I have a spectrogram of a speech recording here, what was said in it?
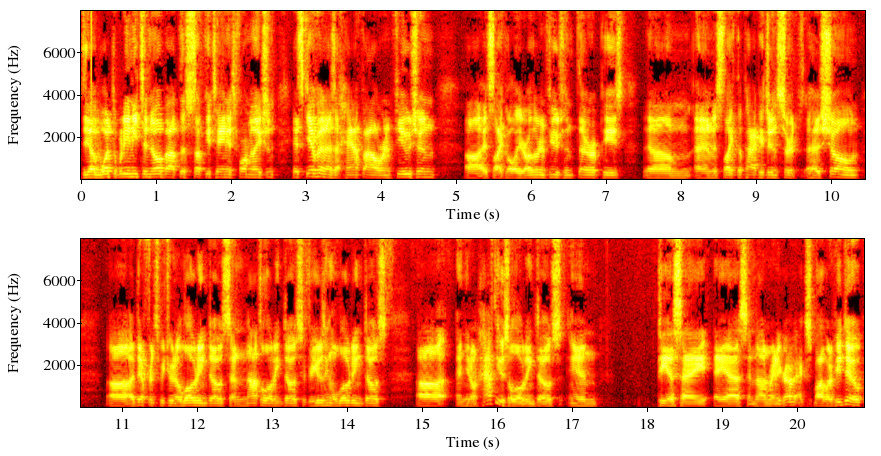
the, what, what do you need to know about this subcutaneous formulation? It's given as a half hour infusion. Uh, it's like all your other infusion therapies, um, and it's like the package insert has shown uh, a difference between a loading dose and not a loading dose. If you're using a loading dose, uh, and you don't have to use a loading dose in PSA, AS, and non-radiographic exercise. But if you do,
